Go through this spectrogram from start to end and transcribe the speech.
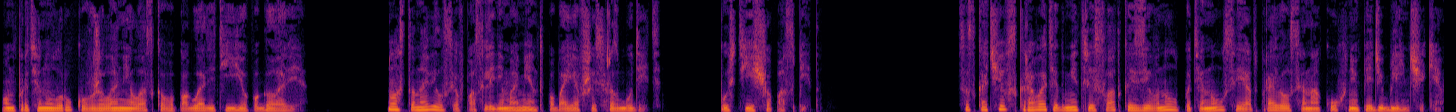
Он протянул руку в желании ласково погладить ее по голове но остановился в последний момент, побоявшись разбудить. Пусть еще поспит. Соскочив с кровати, Дмитрий сладко зевнул, потянулся и отправился на кухню печь блинчики.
